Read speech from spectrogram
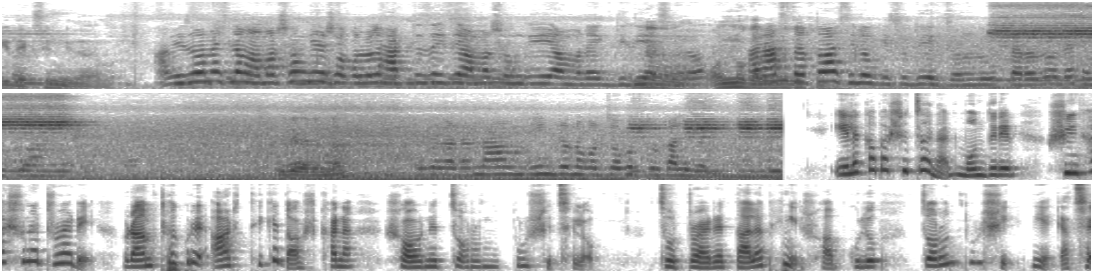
কি দেখছেন নি না? আমি যখন আসলাম আমার সঙ্গে সকালবেলা হাঁটতে যাইছে আমার সঙ্গে আমার এক দিদি আসছিল আর রাস্তা তো আসছিল কিছু দুই একজন লোক তারাও দেখাইছি। আমি ওই জায়গাটার নাম? ওই জায়গাটার নাম ইন্দ্রনগর জগৎপুর কালীবাড়ি। এলাকাবাসী জানান মন্দিরের সিংহাসনের ড্রয়ারে রাম ঠাকুরের আট থেকে দশখানা স্বর্ণের চরণ তুলসী ছিল। চোর ড্রয়ারের তালা ভেঙে সবগুলো চরণ তুলসী নিয়ে গেছে।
